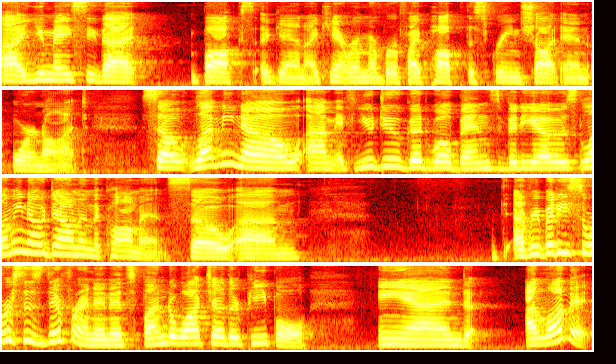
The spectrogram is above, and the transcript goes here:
uh, you may see that box again. I can't remember if I popped the screenshot in or not. So let me know um, if you do Goodwill Bins videos. Let me know down in the comments. So um, everybody's source is different and it's fun to watch other people. And I love it.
